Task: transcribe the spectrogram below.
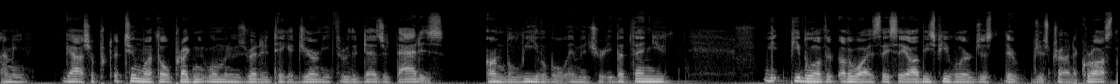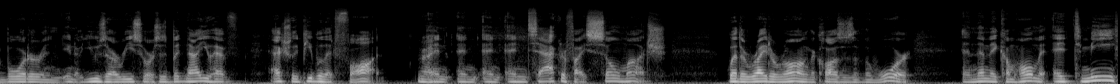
i mean gosh, a, a two month old pregnant woman who's ready to take a journey through the desert, that is unbelievable imagery. But then you, you people other, otherwise they say, oh, these people are just they're just trying to cross the border and you know use our resources. But now you have actually people that fought Right. and, and and and sacrificed so much, whether right or wrong, the causes of the war, and then they come home. It, to me,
